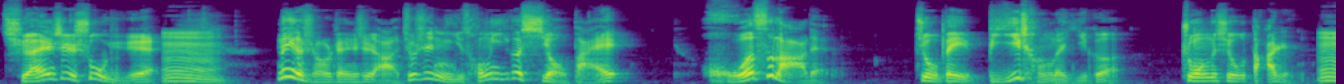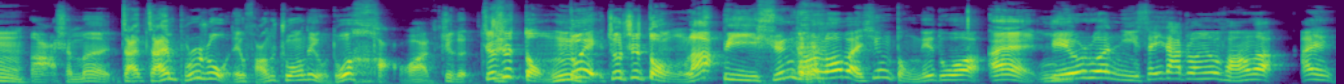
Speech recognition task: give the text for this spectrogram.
全是术语。嗯那个时候真是啊，就是你从一个小白，活刺啦的就被逼成了一个装修达人嗯，啊！什么，咱咱不是说我这个房子装的有多好啊，这个就是懂，，对，就是懂了。比寻常老百姓懂得多。哎，比如说你谁家装修房子，哎，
